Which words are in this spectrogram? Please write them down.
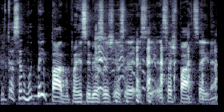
Ele está sendo muito bem pago para receber essas, essa- essa- essas partes aí, né?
